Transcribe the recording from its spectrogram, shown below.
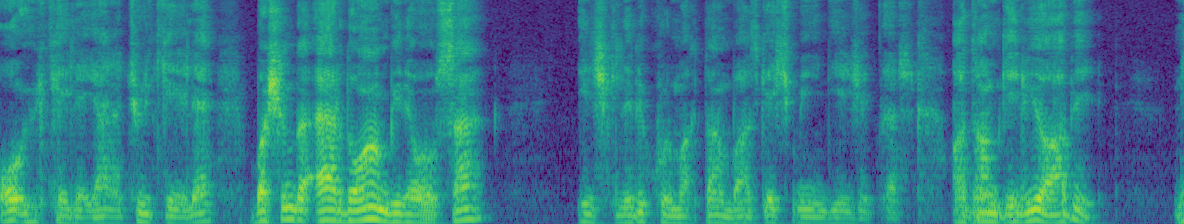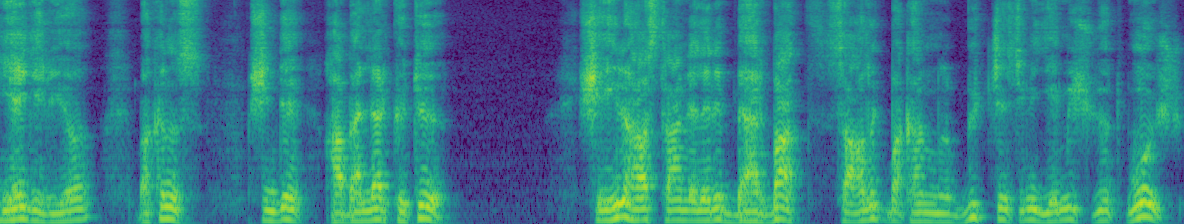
o ülkeyle yani Türkiye ile başında Erdoğan bile olsa ilişkileri kurmaktan vazgeçmeyin diyecekler. Adam geliyor abi. Niye geliyor? Bakınız şimdi haberler kötü. Şehir hastaneleri berbat. Sağlık Bakanlığı bütçesini yemiş yutmuş.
